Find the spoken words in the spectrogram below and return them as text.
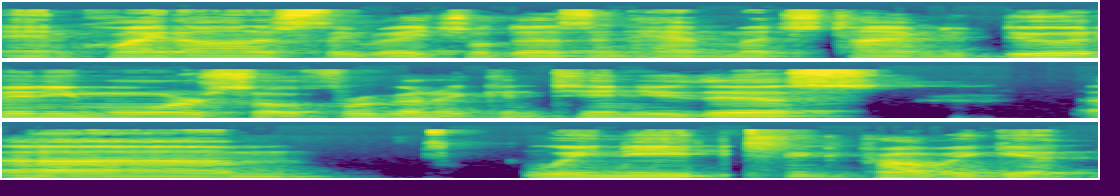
and quite honestly, Rachel doesn't have much time to do it anymore. So if we're going to continue this, um, we need to probably get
